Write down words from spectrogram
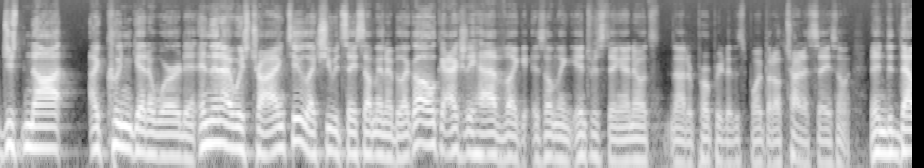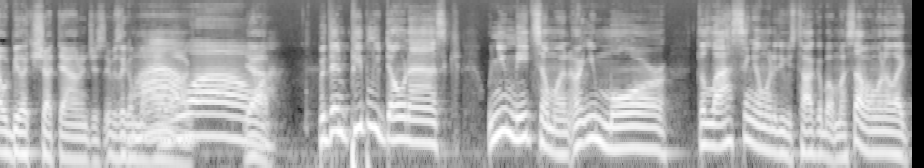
just not. I couldn't get a word in, and then I was trying to like she would say something, and I'd be like, "Oh, okay, I actually have like something interesting." I know it's not appropriate at this point, but I'll try to say something, and that would be like shut down and just it was like a monologue. Whoa. Yeah. But then people who don't ask, when you meet someone, aren't you more the last thing I want to do is talk about myself. I want to like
